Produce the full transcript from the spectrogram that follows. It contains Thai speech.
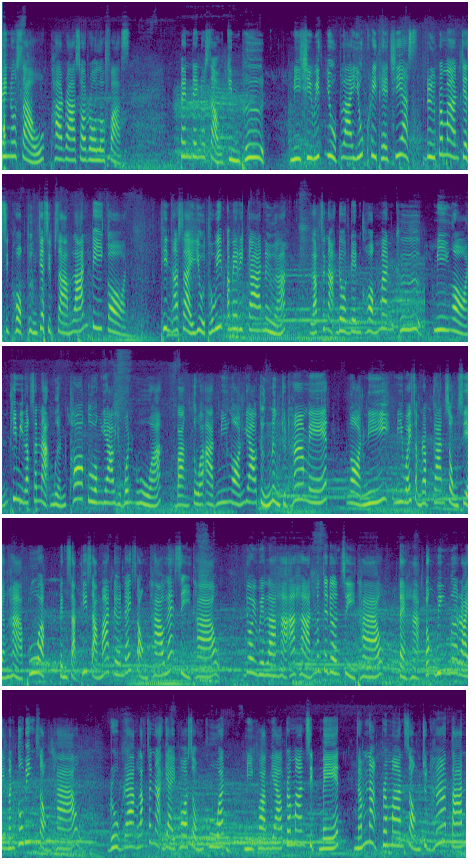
ไดโนเสาร์พาราซอโรโลฟัส เป็นไดโนเสาร์กินพืช มีชีวิตอยู่ปลายยุคครีเทเชียส หรือประมาณ 76-73 ล้านปีก่อน ถิ่นอาศัยอยู่ทวีปอเมริกาเหนือ ลักษณะโดดเด่นของมันคือ มีหงอนที่มีลักษณะเหมือนท่อกลวงยาวอยู่บนหัว บางตัวอาจมีหงอนยาวถึง 1.5 เมตร งอนนี้มีไว้สำหรับการส่งเสียงหาพวก เป็นสัตว์ที่สามารถเดินได้สองเท้าและสี่เท้า โดยเวลาหาอาหารมันจะเดินสี่เท้า แต่หากต้องวิ่งเมื่อไรมันก็วิ่งสองเท้า รูปร่างลักษณะใหญ่พอสมควร มีความยาวประมาณ 10 เมตร น้ำหนักประมาณ 2.5 ตัน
